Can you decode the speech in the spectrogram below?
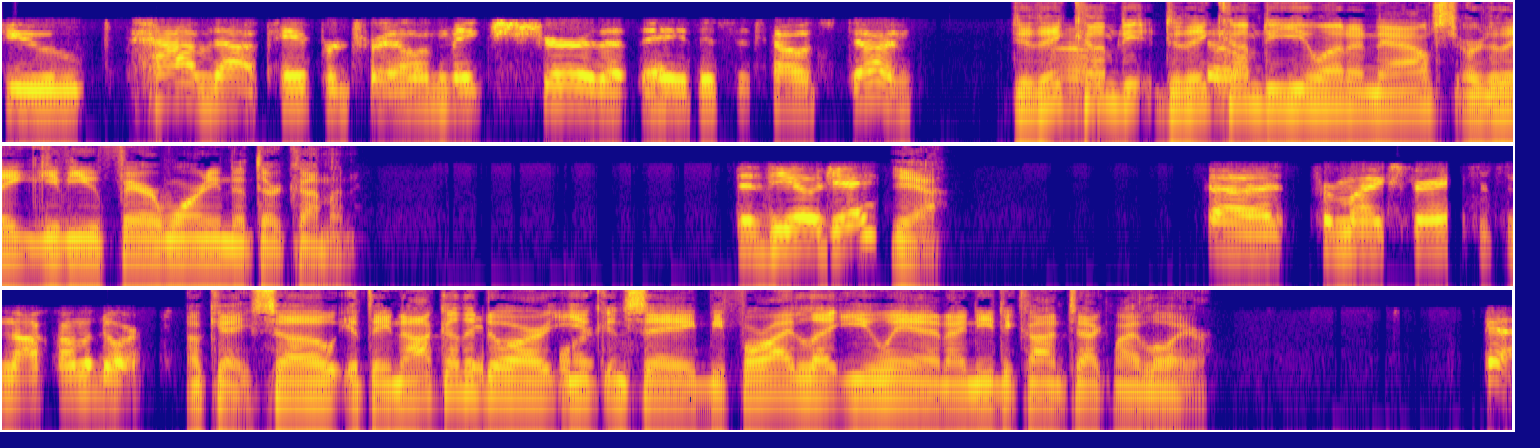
to have that paper trail and make sure that hey, this is how it's done. Do they Um, come to Do they so- come to you unannounced, or do they give you fair warning that they're coming? The DOJ, Yeah. uh, from my experience, it's a knock on the door. Okay. So if they knock on the door, you can say, "Before I let you in, I need to contact my lawyer." Yeah,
